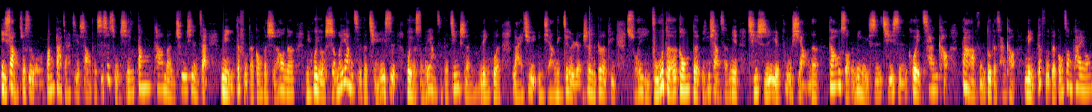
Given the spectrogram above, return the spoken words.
以上就是我们帮大家介绍的十四主星，当他们出现在你的福德宫的时候呢，你会有什么样子的意识，会有什么样子的精神灵魂来去影响你这个人生的个体。所以福德宫的影响层面其实也不小呢。高手的命理师其实会参考大幅度的参考你的福德宫状态哦。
